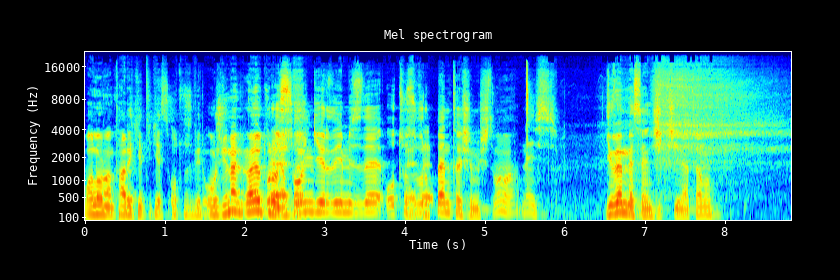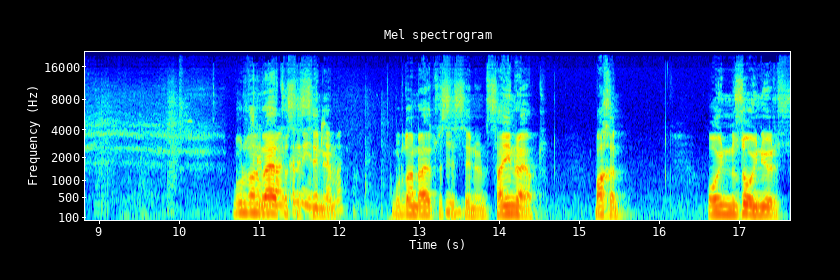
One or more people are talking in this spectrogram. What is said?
Valorant hareketi kes 31. Orijinal Riot'un Bro yaptığı. son girdiğimizde 30 Evet, vurup ben taşımıştım ama neyse. Güvenme sen cikciğine tamam. Buradan Senin Riot'a rankın neydi sesleniyorum. Kemal? Buradan Riot'a sesleniyorum. Sayın Riot. Bakın. Oyununuzu oynuyoruz.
